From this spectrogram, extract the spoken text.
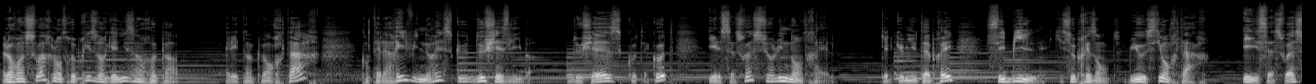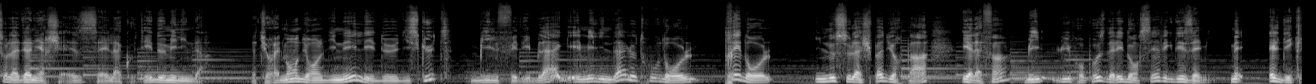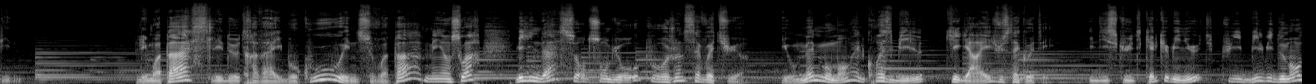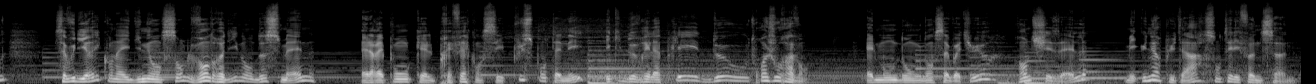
Alors un soir, l'entreprise organise un repas. Elle est un peu en retard. Quand elle arrive, il ne reste que deux chaises libres deux chaises côte à côte, et elle s'assoit sur l'une d'entre elles. Quelques minutes après, c'est Bill qui se présente, lui aussi en retard. Et il s'assoit sur la dernière chaise, celle à côté de Melinda. Naturellement, durant le dîner, les deux discutent, Bill fait des blagues et Melinda le trouve drôle, très drôle. Il ne se lâche pas du repas, et à la fin, Bill lui propose d'aller danser avec des amis, mais elle décline. Les mois passent, les deux travaillent beaucoup et ne se voient pas, mais un soir, Melinda sort de son bureau pour rejoindre sa voiture et au même moment, elle croise Bill, qui est garé juste à côté. Ils discutent quelques minutes, puis Bill lui demande Ça vous dirait qu'on aille dîner ensemble vendredi dans deux semaines? Elle répond qu'elle préfère quand c'est plus spontané et qu'il devrait l'appeler deux ou trois jours avant. Elle monte donc dans sa voiture, rentre chez elle, mais une heure plus tard, son téléphone sonne.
